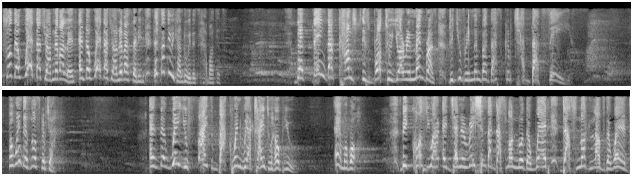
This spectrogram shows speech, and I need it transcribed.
So the word that you have never learned and the word that you have never studied, there's nothing we can do with it about it. The thing that comes is brought to your remembrance. Do you remember that scripture that says? But when there's no scripture, and the way you fight back when we are trying to help you, eh, Mobo, because you are a generation that does not know the word, does not love the word.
